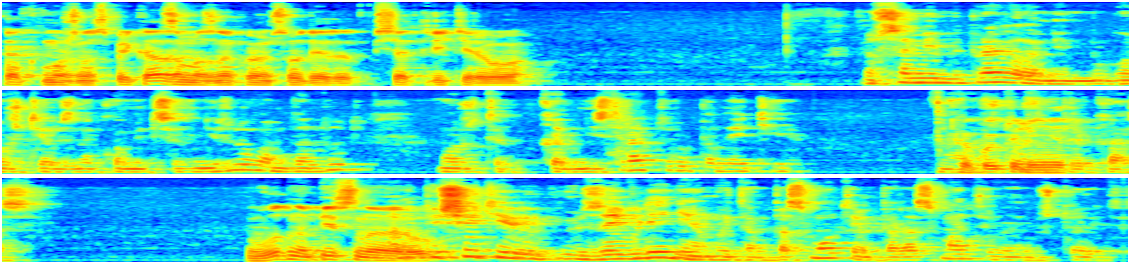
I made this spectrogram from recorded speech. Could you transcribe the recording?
Как можно с приказом ознакомиться вот этот 53-О? Но с самими правилами вы можете ознакомиться внизу, вам дадут. Можете к администратору подойти. А, Какой кабинет? приказ? Вот написано, Ну, пишите заявление, мы там посмотрим, порассматриваем, что это.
